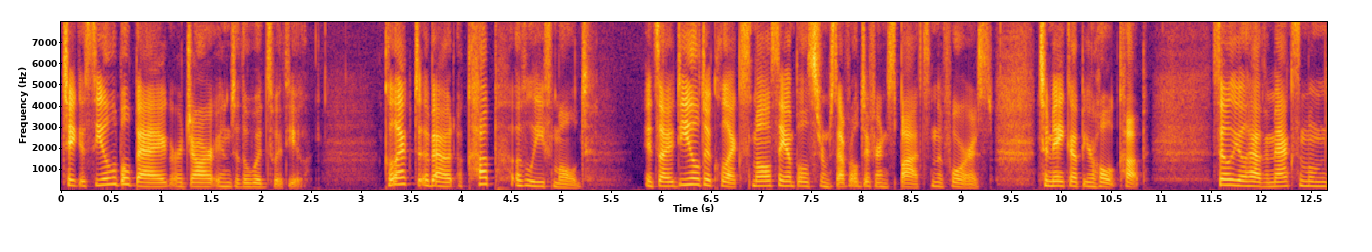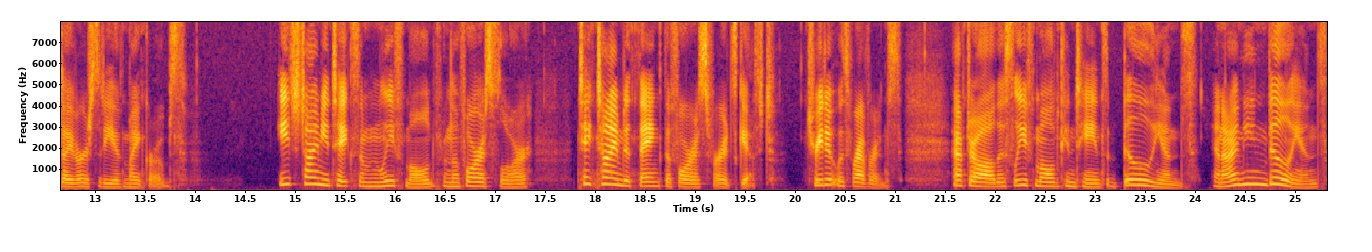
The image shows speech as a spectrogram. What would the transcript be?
Take a sealable bag or jar into the woods with you. Collect about a cup of leaf mold. It's ideal to collect small samples from several different spots in the forest to make up your whole cup, so you'll have a maximum diversity of microbes. Each time you take some leaf mold from the forest floor, take time to thank the forest for its gift. Treat it with reverence. After all, this leaf mold contains billions, and I mean billions,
